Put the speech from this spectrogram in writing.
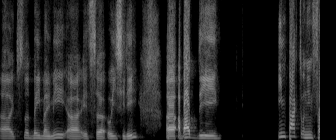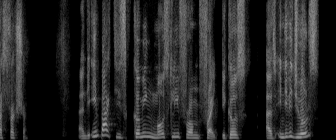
Uh, it's not made by me, uh, it's uh, OECD, uh, about the impact on infrastructure. And the impact is coming mostly from freight because as individuals,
